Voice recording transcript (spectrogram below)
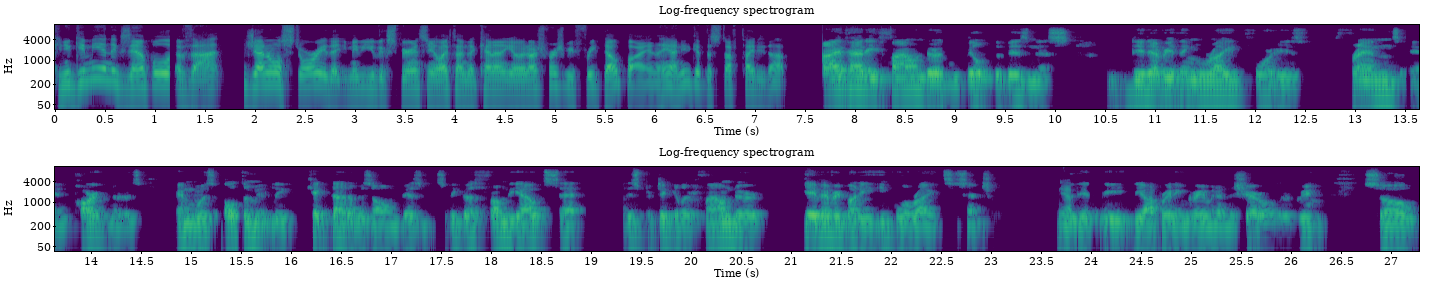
Can you give me an example of that general story that maybe you've experienced in your lifetime that kind of, you know, an entrepreneur should be freaked out by? And hey, I need to get this stuff tidied up. I've had a founder who built the business, did everything right for his friends and partners, and mm-hmm. was ultimately kicked out of his own business because from the outset, this particular founder gave everybody equal rights essentially yep. within the, the operating agreement and the shareholder agreement. So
